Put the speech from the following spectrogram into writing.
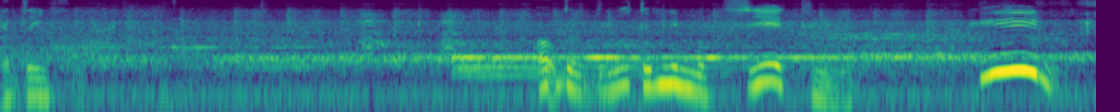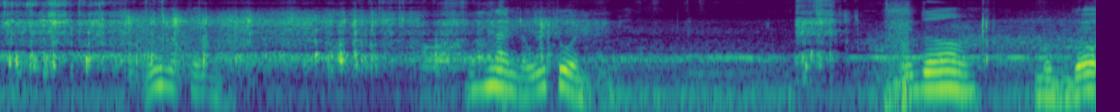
حاجات أقدر دلوقتي أبني الموتوسيكل. حلو يلا كده 맨날 너무 좋아한대 얘들 뭔데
